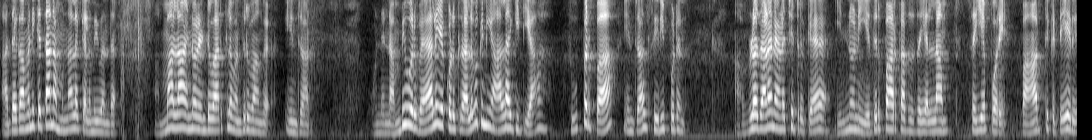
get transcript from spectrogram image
அதை கவனிக்கத்தான் நான் முன்னால் கிளம்பி வந்தேன். அம்மாலாம் இன்னும் ரெண்டு வாரத்தில் வந்துடுவாங்க என்றான். உன்னை நம்பி ஒரு வேலையை கொடுக்குற அளவுக்கு நீ ஆளாக்கிட்டியா? சூப்பர்ப்பா என்றால் சிரிப்புடன். அவ்வளோதானே நினச்சிட்டு இருக்க? இன்னும் நீ எதிர்பார்க்காததையெல்லாம் செய்ய போகிறேன் பார்த்துக்கிட்டே இரு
